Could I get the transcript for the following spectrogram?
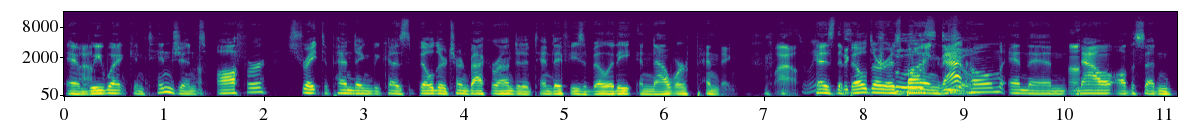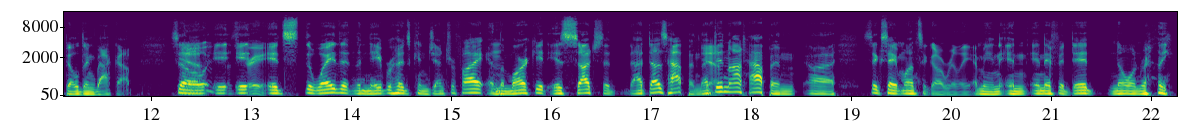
and we went contingent offer straight to pending because builder turned back around did a ten day feasibility, and now we're pending Wow. because the, builder is coolest buying that home and then now all of a sudden building back up. So Yeah, it, it, it's the way that the neighborhoods can gentrify and the market is such that that does happen. That Yeah. did not happen uh, six, eight months ago, really. I mean, and, and if it did, no one really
